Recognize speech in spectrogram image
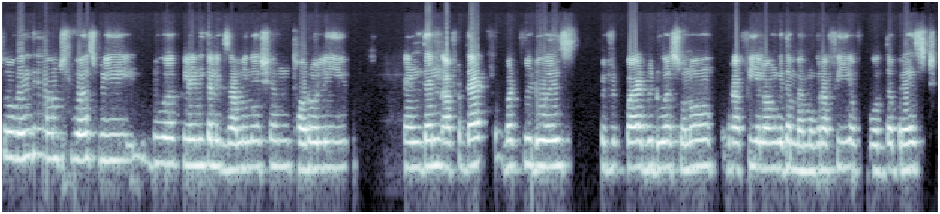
So when they comes to us, we do a clinical examination thoroughly, and then after that, what we do is, if required, we do a sonography along with a mammography of both the breast,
